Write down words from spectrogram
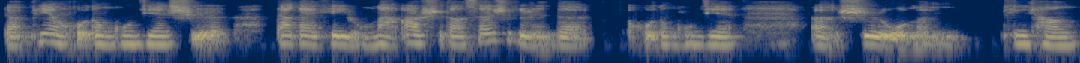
两片活动空间，是大概可以容纳二十到三十个人的活动空间，呃，是我们平常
